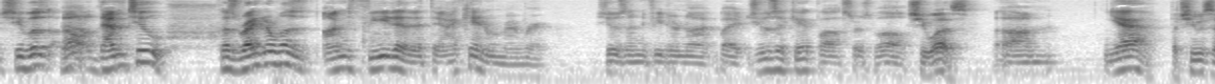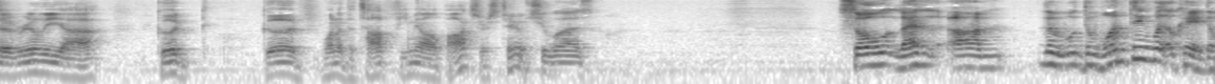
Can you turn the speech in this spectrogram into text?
she was Yeah. uh, them too, because Rijker was undefeated. I think I can't remember. she was undefeated or not, but she was a kickboxer as well. She was, Um, yeah, but she was a really uh, good, good one of the top female boxers too. she was. So let um the the one thing with okay the,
